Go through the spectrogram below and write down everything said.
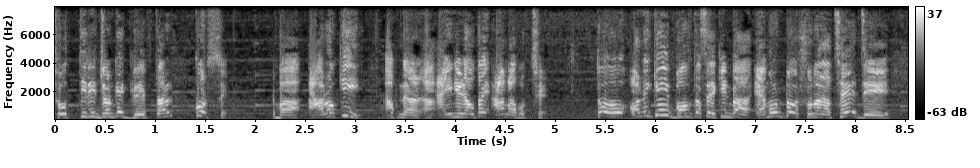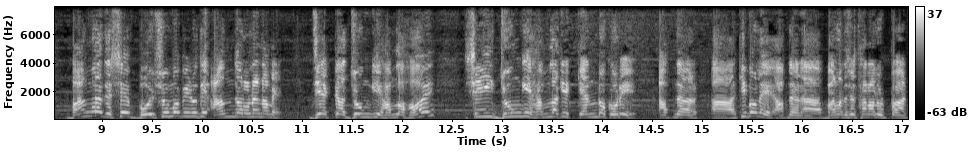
ছত্রিশ জনকে গ্রেফতার করছে। বা আরও কি? আপনার আইনের আওতায় আনা হচ্ছে। তো অনেকেই বলতেছে কিংবা এমনটাও শোনা যাচ্ছে যে বাংলাদেশে বৈষম্য বিরোধী আন্দোলনের নামে যে একটা জঙ্গি হামলা হয়, সেই জঙ্গি হামলাকে কেন্দ্র করে আপনার কি বলে, আপনার বাংলাদেশের থানা লুটপাট,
